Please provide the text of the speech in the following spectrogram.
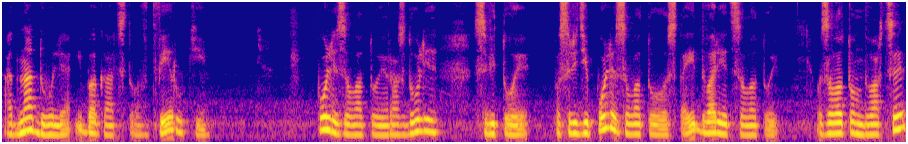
одна доля и богатство в две руки – поле золотое, раздолье святое. Посреди поля золотого стоит дворец золотой. В золотом дворце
